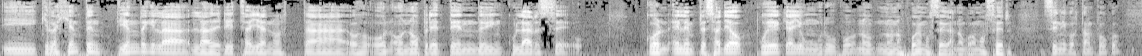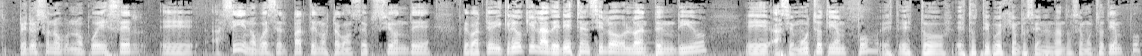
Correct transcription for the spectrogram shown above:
y que la gente entienda que la, la derecha ya no está o, o- o no pretende vincularse con el empresariado. Puede que haya un grupo, no, no nos podemos cegar, no podemos ser cínicos tampoco, pero eso no, no puede ser eh, así, no puede ser parte de nuestra concepción de, de partido. Y creo que la derecha en sí lo, ha entendido eh, hace mucho tiempo, est- estos, estos tipos de ejemplos se vienen dando hace mucho tiempo,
